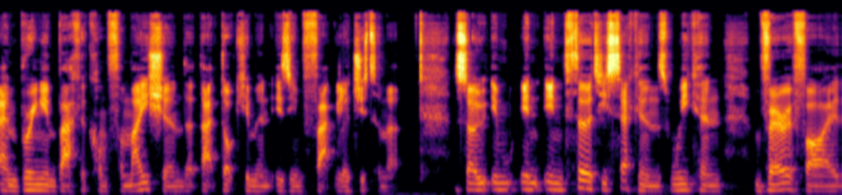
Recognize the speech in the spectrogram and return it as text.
and bringing back a confirmation that that document is in fact legitimate. So in, in, in 30 seconds, we can verify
